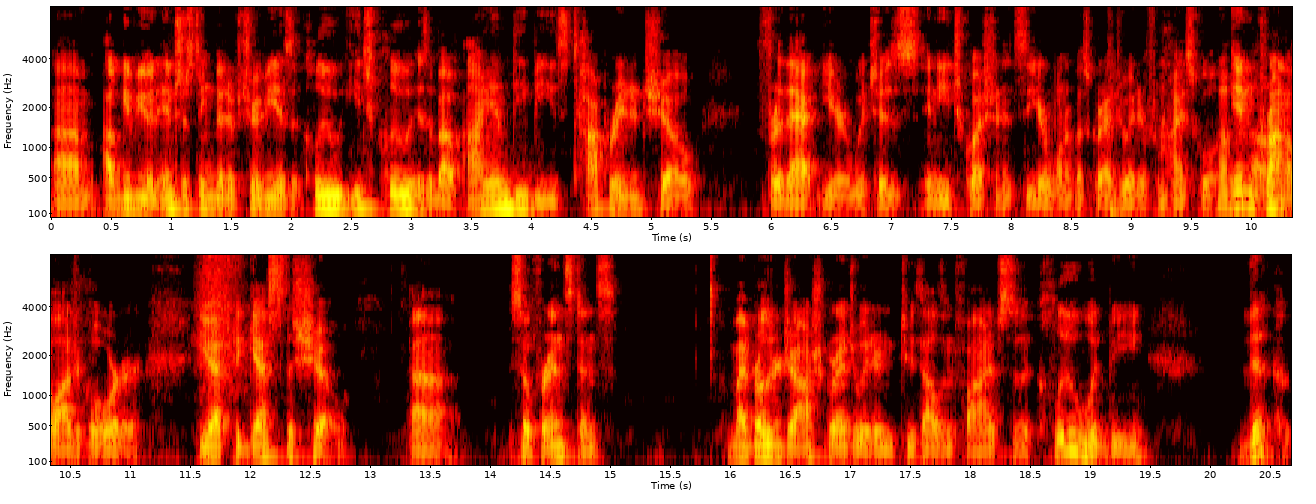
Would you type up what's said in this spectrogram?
Um, I'll give you an interesting bit of trivia as a clue. Each clue is about IMDb's top rated show for that year, which is in each question, it's the year one of us graduated from high school in chronological order. You have to guess the show. Uh, so, for instance, my brother Josh graduated in 2005, so the clue would be the,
